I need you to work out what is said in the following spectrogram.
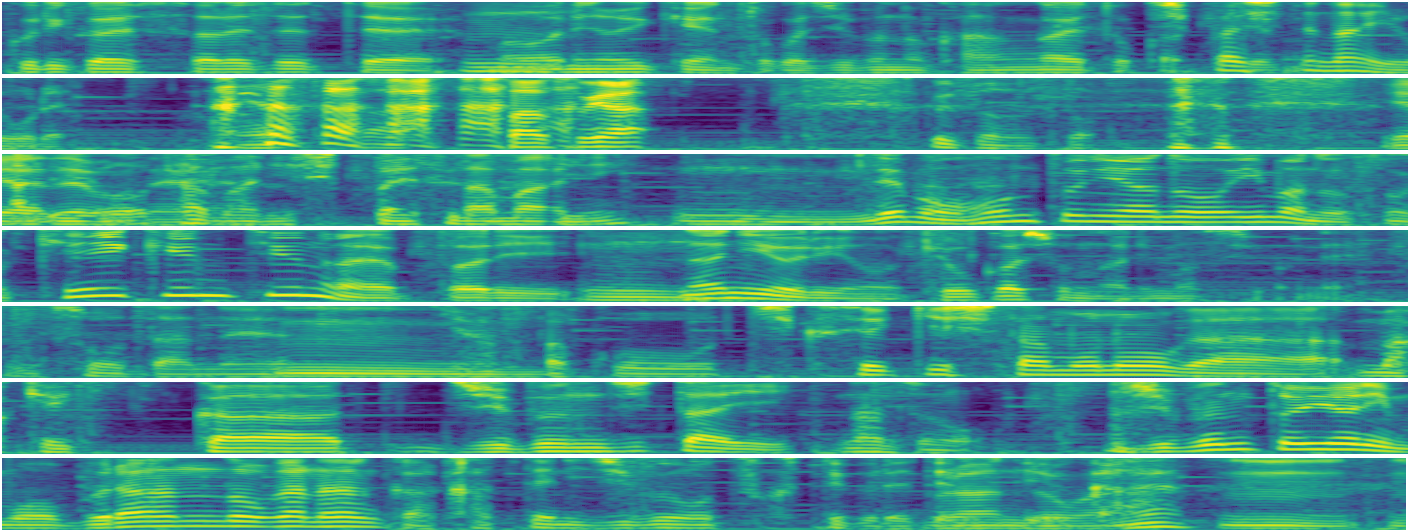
う繰り返しされてて、うん。周りの意見とか自分の考えとか失敗してないよ俺。いさすが嘘嘘。いやでも、ね、たまに失敗するたまに、ううん。んでも本当にあの今のその経験っていうのはやっぱりうん。何よりの教科書になりますよね。そうだね、うん。やっぱこう蓄積したものが、まあ、結果自分自体なんつうの自分というよりもブランドがなんか勝手に自分を作ってくれてブランるっていうか、ドがね。うんう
